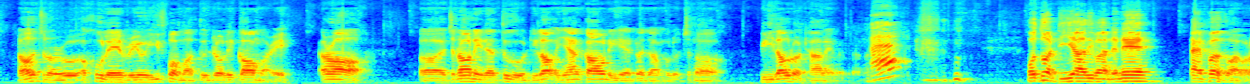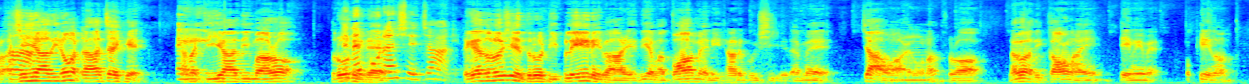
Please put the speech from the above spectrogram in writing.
။နော်ကျွန်တော်တို့အခုလည်း Rio Esport မှာသူတော်တော်လေးကောင်းပါတယ်။အဲ့တော့အဲကျွန်တော်အနေနဲ့သူ့ကိုဒီလောက်အရန်ကောင်းနေတဲ့အတွက်ကြောင့်မလို့ကျွန်တော် B လောက်တော့ထားလိုက်ပါကျွန်တော်။ဟမ်။ဟိုသူကဒီယာဒီမှာနည်းနည်းတိုင်ဖက်သွားပါတော့။အရင်ယာဒီတော့တအားကြိုက်ခဲ့။ဒါပေမဲ့ဒီယာဒီမှာတော့သူတို့အနေနဲ့ potential ကျနေ။တကယ်ဆိုလို့ရှိရင်သူတို့ဒီ play နေပါတယ်။ဒီကမှာသွားမယ်အနေထားတစ်ခုရှိတယ်။ဒါပေမဲ့ကျသွားတယ်ပေါ့နော်။ဆိုတော့နောက်ကဒီကောင်းလာရင်တင်မိမယ်။ Okay နော်။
